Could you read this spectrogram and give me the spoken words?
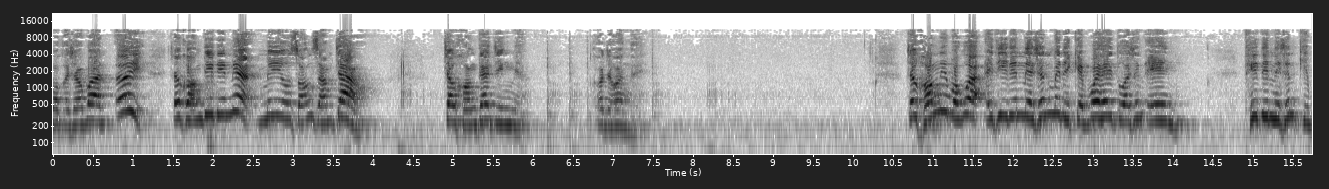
บอกกับชาวบ้าน เอ้ย เจ้าของที่ดินเนี่ยมีอยู่สองสามเจ้า เจ้าของแท้จริงเนี่ยเขาจะว่าไง เจ้าของนี่บอกว่าไอ้ที่ดินเนี่ย ฉันไม่ได้เก็บไว้ให้ตัวฉันเอง ที่ดินเนี่ยฉันเก็บ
